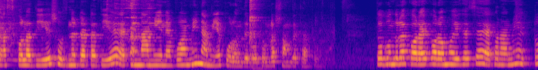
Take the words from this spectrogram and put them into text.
কাঁচকলা দিয়ে, সজনে ডাঁটা দিয়ে এখন নামিয়ে নেব আমি, নামিয়ে ফোড়ন দেবো, তোমরা সঙ্গে থাকো। তো বন্ধুরা, কড়াই গরম হয়ে গেছে, এখন আমি একটু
